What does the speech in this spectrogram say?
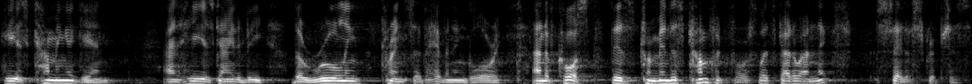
He is coming again, and He is going to be the ruling Prince of heaven and glory. And of course, there's tremendous comfort for us. Let's go to our next set of scriptures.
